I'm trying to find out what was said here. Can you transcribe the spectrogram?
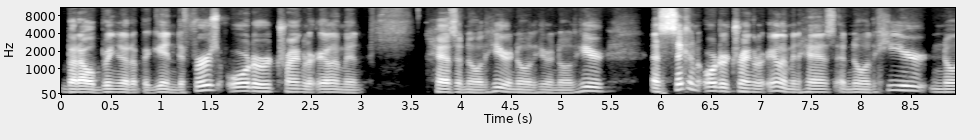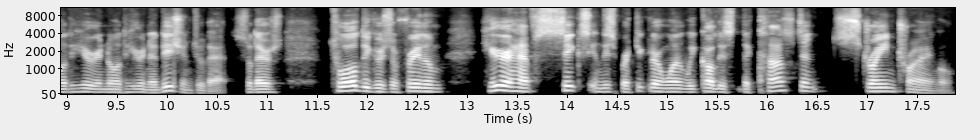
but I'll bring that up again. The first order triangular element has a node here, node here, node here. A second order triangular element has a node here, node here, and node here in addition to that. So there's 12 degrees of freedom. Here I have six in this particular one. We call this the constant strain triangle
